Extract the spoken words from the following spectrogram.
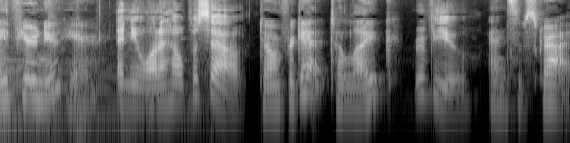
If you're new here and you want to help us out, don't forget to like, review, and subscribe.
